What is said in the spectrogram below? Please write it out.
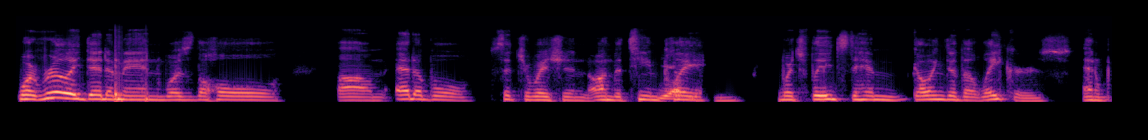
what really did him in was the whole um, edible situation on the team Yeah. playing, which leads to him going to the Lakers and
